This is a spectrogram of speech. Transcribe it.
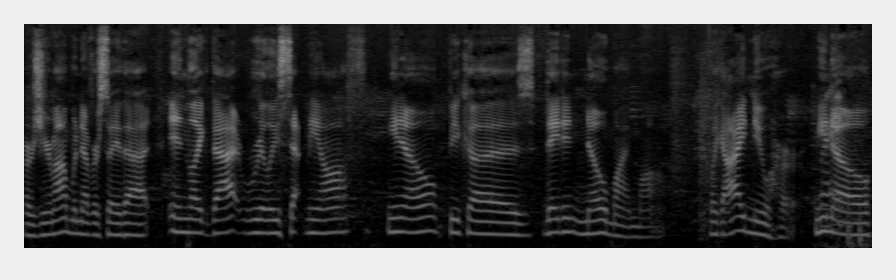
Or your mom would never say that, and like that really set me off, you know, because they didn't know my mom like I knew her, you Right. know,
